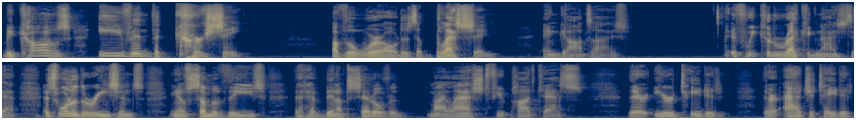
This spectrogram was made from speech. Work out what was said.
Because even the cursing of the world is a blessing in God's eyes. If we could recognize that, that's one of the reasons, you know, some of these that have been upset over my last few podcasts, they're irritated, they're agitated.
